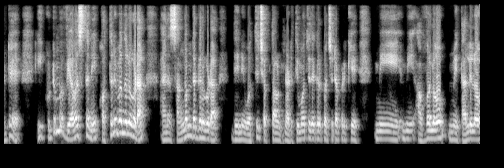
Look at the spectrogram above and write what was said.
అంటే ఈ కుటుంబ వ్యవస్థని కొత్త నిబంధనలు కూడా ఆయన సంఘం దగ్గర కూడా దీన్ని ఒత్తి చెప్తా ఉంటున్నాడు. తిమోతి దగ్గరకు వచ్చేటప్పటికి మీ మీ అవ్వలో మీ తల్లిలో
